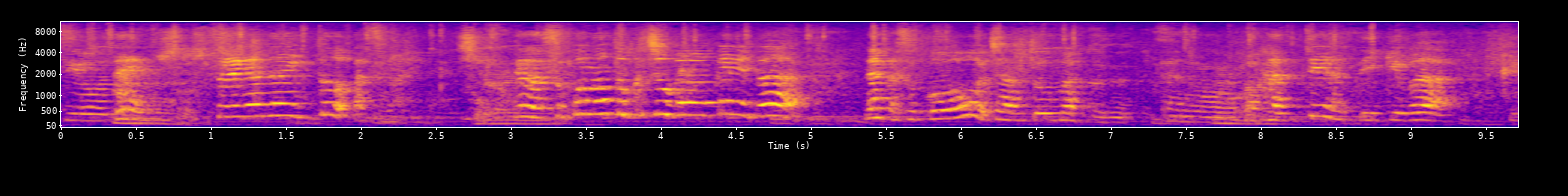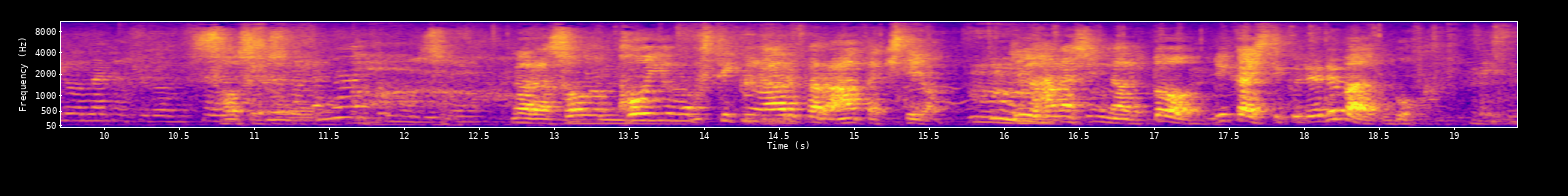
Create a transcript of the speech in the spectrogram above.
必要で、それがないと集まれない。そう。だからそこの特徴が分かればなんかそこをちゃんとうまくあの分かってやっていけばいろんな活動につながってくるのかなと思うので。だからそうこういう目的があるからあなた来てよ。っていう話になると理解してくれれば動く。ですね。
